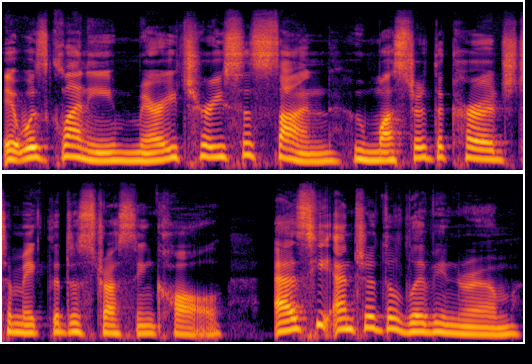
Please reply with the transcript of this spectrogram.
It was Glennie, Mary Teresa's son, who mustered the courage to make the distressing call. As he entered the living room,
